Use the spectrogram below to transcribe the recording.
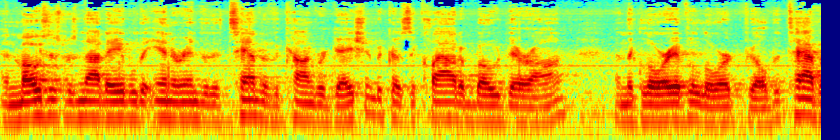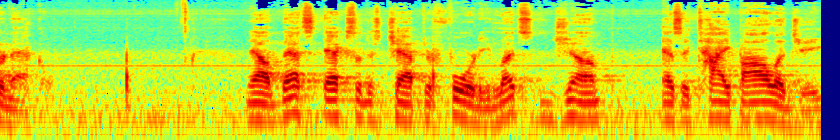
And Moses was not able to enter into the tent of the congregation because the cloud abode thereon, and the glory of the Lord filled the tabernacle. Now that's Exodus chapter 40. Let's jump as a typology.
